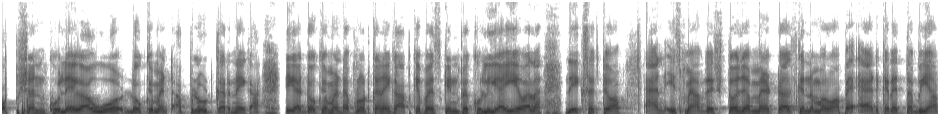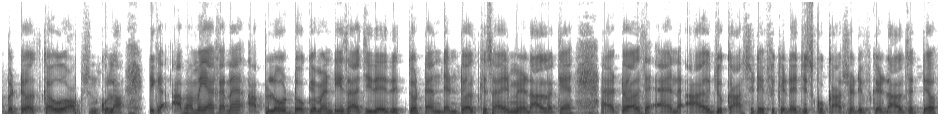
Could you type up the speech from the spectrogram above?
ऑप्शन खुलेगा वो डॉक्यूमेंट अपलोड करने का। ठीक है? डॉक्यूमेंट अपलोड करने का आपके पास स्क्रीन पे खुल गया ये वाला, देख सकते हो आप। एंड इसमें आप देख सकते हो, जब मैंने ट्वेल्थ के नंबर वहाँ पे ऐड करे, तभी यहाँ पर ट्वेल्थ का वो ऑप्शन खुला। ठीक है? अब हमें क्या करना है? अपलोड डॉक्यूमेंट ये सारी चीज़ें देखते हो टेंथ एंड ट्वेल्थ के साइड में डाल रखे हैं। ट्वेल्थ एंड जो कास्ट सर्टिफिकेट है, जिसको कास्ट सर्टिफिकेट डाल सकते हो।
